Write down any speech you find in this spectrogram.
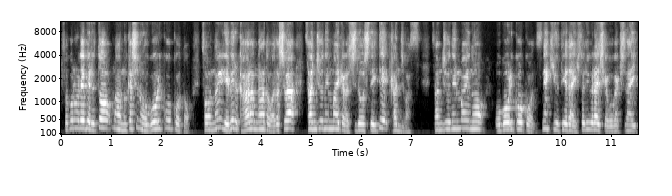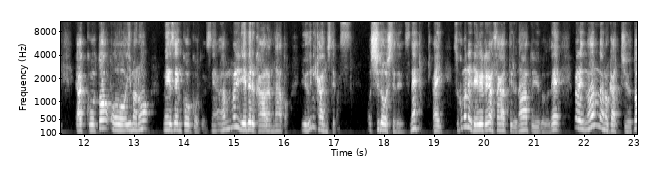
そこのレベルと、まあ、昔の小郡高校とそんなにレベル変わらんなと私は30年前から指導していて感じます。30年前の小郡高校ですね、宮廷大1人ぐらいしか合格しない学校と今の明前高校とですね、あんまりレベル変わらんなというふうに感じてます。指導しててですね、はい、そこまでレベルが下がってるなということで、これ何なのかっていうと、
